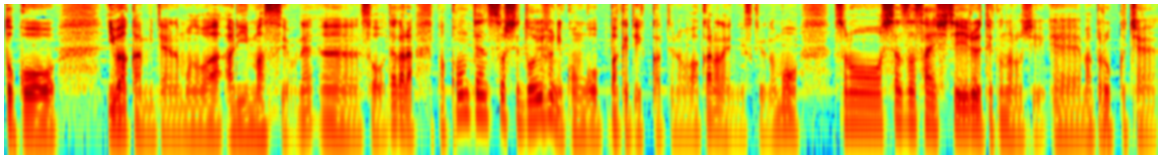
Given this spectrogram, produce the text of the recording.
とこう、違和感みたいなものはありますよね。うん、そう。だから、まあ、コンテンツとしてどういうふうに今後化けていくかっていうのはわからないんですけれども、その下支えしているテクノロジー、えー、まあ、ブロックチェーン、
